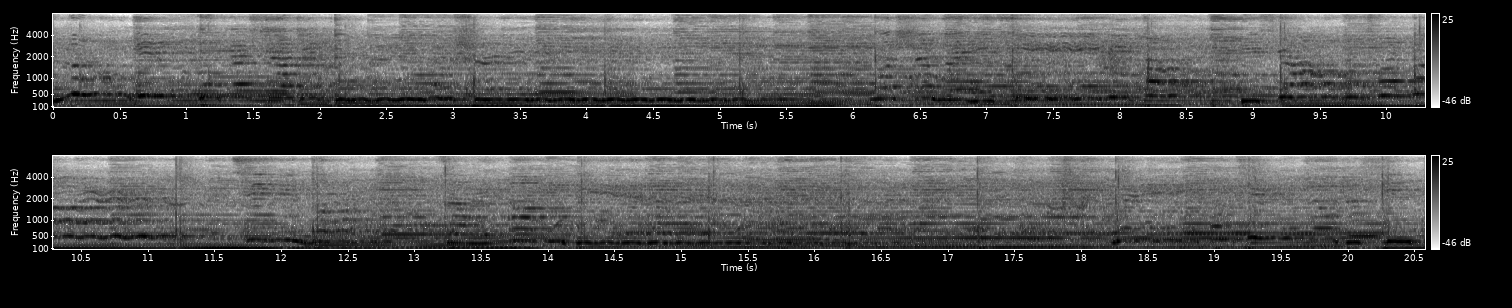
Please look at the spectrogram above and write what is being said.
浓云覆盖下的湖水，我是为你期盼的小船儿，寂寞在岸边，微风轻飘着幸福。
